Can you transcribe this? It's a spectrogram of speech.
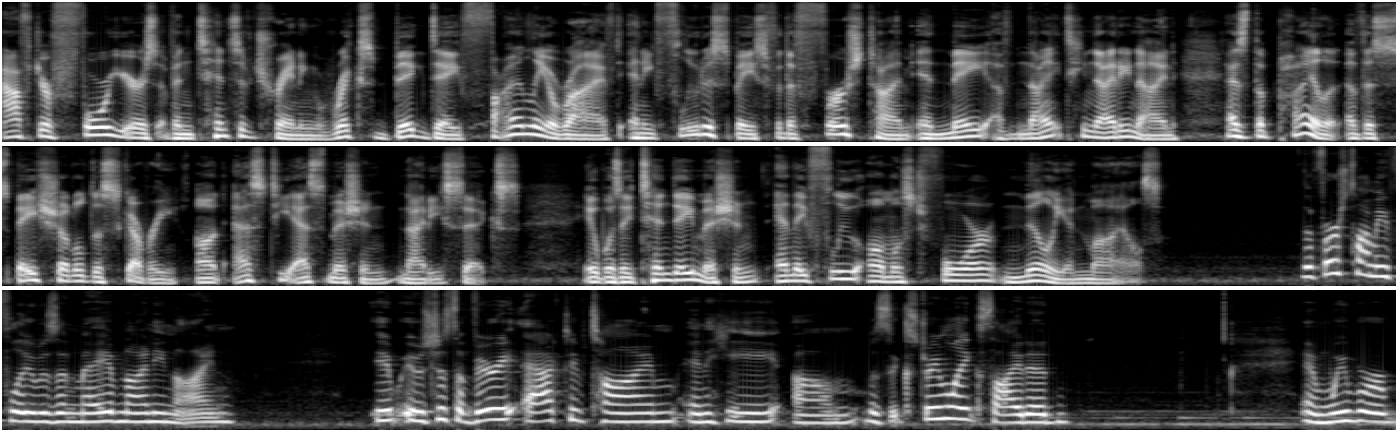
After four years of intensive training, Rick's big day finally arrived and he flew to space for the first time in May of 1999 as the pilot of the Space Shuttle Discovery on STS Mission 96. It was a 10 day mission and they flew almost 4 million miles. The first time he flew was in May of '99. It, it was just a very active time, and he um, was extremely excited. And we were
